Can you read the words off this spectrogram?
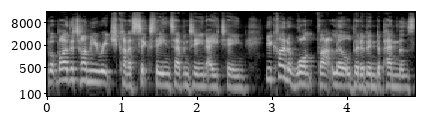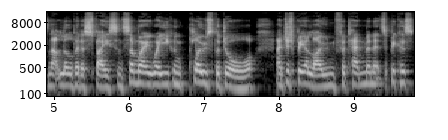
But by the time you reach kind of 16, 17, 18, you kind of want that little bit of independence and that little bit of space and somewhere where you can close the door and just be alone for 10 minutes because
